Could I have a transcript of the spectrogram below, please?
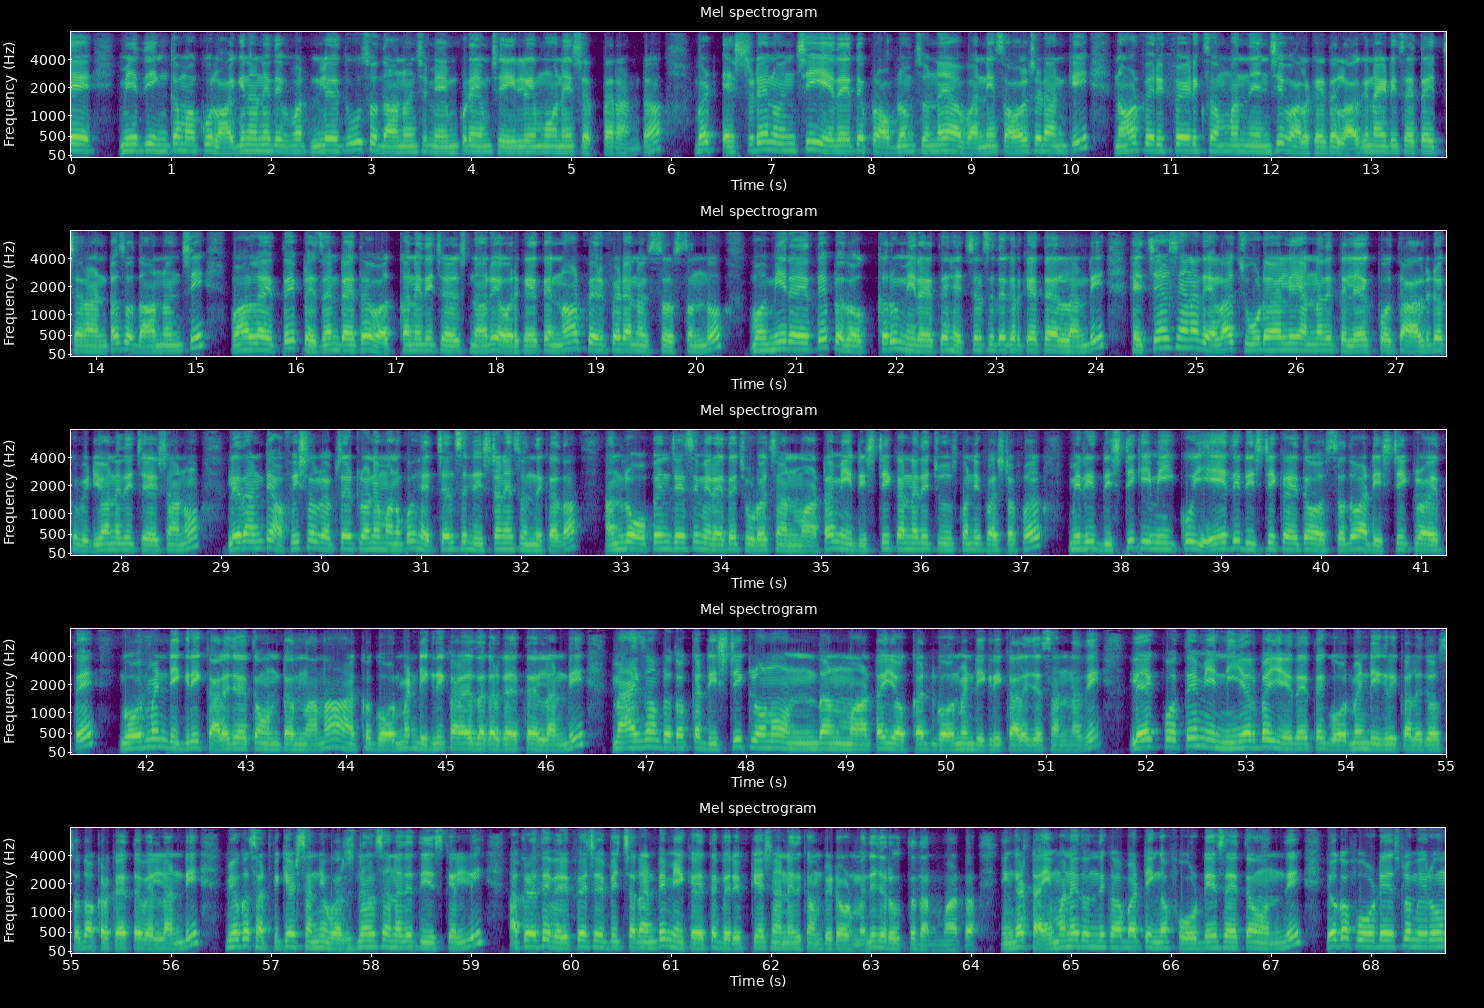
మీది ఇంకా మాకు లాగిన్ అనేది ఇవ్వట్లేదు. సో దాని నుంచి మేము కూడా ఏం చేయలేము అనేసి చెప్పారంట. బట్ ఎస్టర్డే నుంచి ఏదైతే ప్రాబ్లమ్స్ ఉన్నాయి అవన్నీ సాల్వ్ చేయడానికి నాట్ వెరిఫైడ్కి సంబంధించి వాళ్ళకైతే లాగిన్ ఐడీస్ అయితే ఇచ్చారంట. సో దాని నుంచి వాళ్ళైతే ప్రెసెంట్ అయితే వర్క్ అనేది చేస్తున్నారు. ఎవరికైతే నాట్ వెరిఫైడ్ అని వస్తుందో మీరైతే ప్రతి ఒక్కరు మీరైతే హెచ్ఎల్సి దగ్గరికి అయితే వెళ్ళండి. హెచ్ఎల్సి అనేది ఎలా చూడాలి అన్నది తెలియకపోతే ఆల్రెడీ ఒక వీడియో అనేది చేశాను. లేదంటే అఫీషియల్ వెబ్సైట్లోనే మనకు హెచ్ఎల్సి లిస్ట్ అనేసి ఉంది కదా అందులో ఓపెన్ చేసి మీరైతే చూడొచ్చు అనమాట మీ డిస్టిక్ అనేది చూసుకొని ఫస్ట్ ఆఫ్ ఆల్ మీరు ఈ డిస్టిక్ మీకు ఏది డిస్టిక్ అయితే వస్తుందో ఆ డిస్టిక్లో అయితే గవర్నమెంట్ డిగ్రీ కాలేజ్ అయితే ఉంటుంది నాన్న. ఆ యొక్క గవర్నమెంట్ డిగ్రీ కాలేజ్ దగ్గరికి అయితే వెళ్ళండి. మ్యాక్సిమం ప్రతి ఒక్క డిస్టిక్లోనూ ఉందన్నమాట ఈ యొక్క గవర్నమెంట్ డిగ్రీ కాలేజెస్ అన్నది. లేకపోతే మీ నియర్ బై ఏదైతే గవర్నమెంట్ డిగ్రీ కాలేజ్ వస్తుందో అక్కడికైతే వెళ్ళండి. మీ యొక్క సర్టిఫికేట్స్ అన్ని ఒరిజినల్స్ అనేది తీసుకెళ్ళి అక్కడైతే వెరిఫై చేయించారంటే మీకైతే వెరిఫికేషన్ అనేది కంప్లీట్ అవ్వడం అనేది జరుగుతుంది అనమాట ఇంకా టైం అనేది ఉంది కాబట్టి ఇంకా ఫోర్ డేస్ అయితే ఉంది. ఈ యొక్క ఫోర్ డేస్ డేస్లో మీరు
